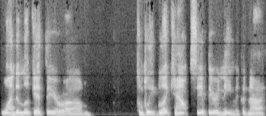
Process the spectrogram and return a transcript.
One to look at their um, complete blood count, see if they're anemic or not,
